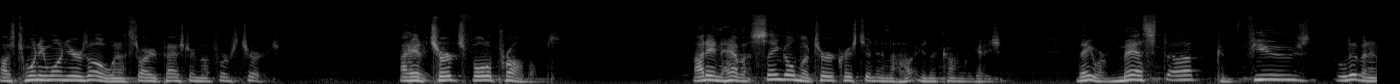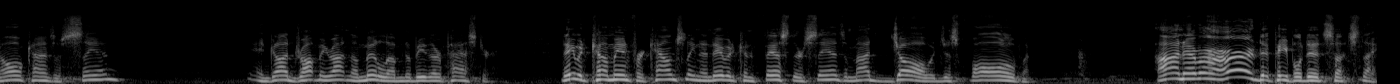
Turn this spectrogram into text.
I was 21 years old when I started pastoring my first church. I had a church full of problems. I didn't have a single mature Christian in the, in the congregation. They were messed up, confused, living in all kinds of sin and God dropped me right in the middle of them to be their pastor. They would come in for counseling and they would confess their sins, and my jaw would just fall open. I never heard that people did such things.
